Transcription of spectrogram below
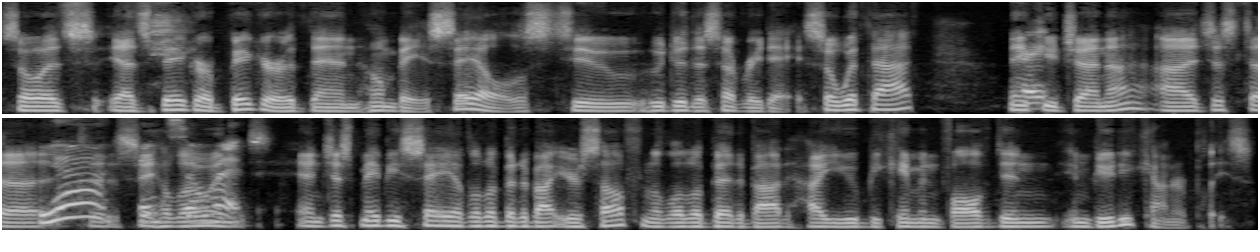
So it's as big or bigger than home based sales to who do this every day. So with that, thank right. you, Jenna. Uh, just to, yeah, to say hello so and, and just maybe say a little bit about yourself and a little bit about how you became involved in in Beauty Counter, please.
